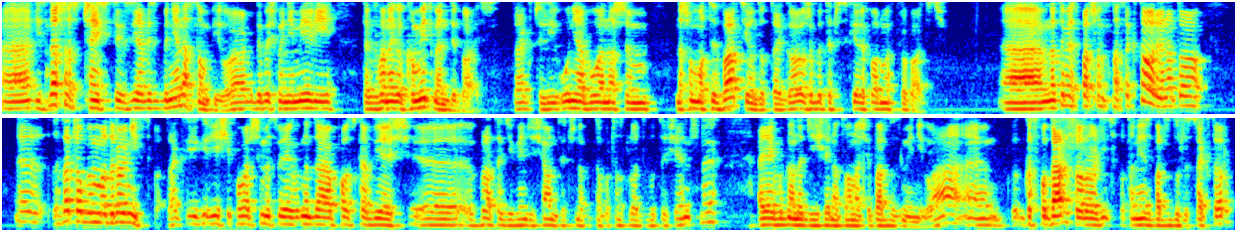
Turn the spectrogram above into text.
E, I znaczna część z tych zjawisk by nie nastąpiła, gdybyśmy nie mieli tak zwanego commitment device, tak? czyli Unia była naszym, naszą motywacją do tego, żeby te wszystkie reformy wprowadzić. Natomiast patrząc na sektory, no to zacząłbym od rolnictwa. Tak? Jeśli popatrzymy sobie, jak wyglądała polska wieś e, w latach 90., czy nawet na początku lat 2000, a jak wygląda dzisiaj, no to ona się bardzo zmieniła. E, gospodarczo rolnictwo to nie jest bardzo duży sektor,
